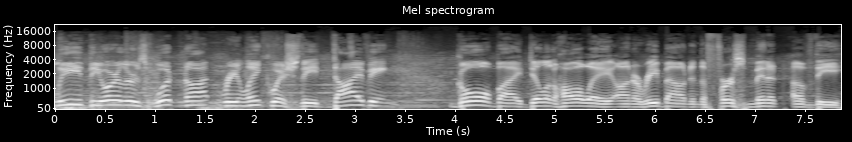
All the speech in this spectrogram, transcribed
Lead the Oilers would not relinquish the diving goal by Dylan Holloway on a rebound in the first minute of the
